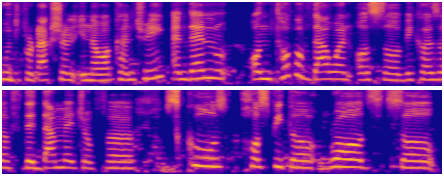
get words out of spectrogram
food production in our country. And then on top of that one also because of the damage of uh, schools hospital roads so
